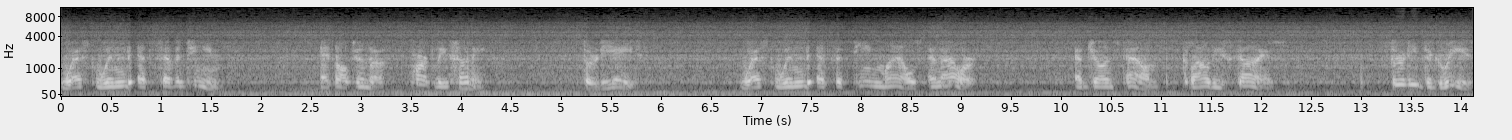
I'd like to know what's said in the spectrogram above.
West wind at 17. At Altoona, partly sunny. 38. West wind at 15 miles an hour. At Johnstown, cloudy skies. 30 degrees.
